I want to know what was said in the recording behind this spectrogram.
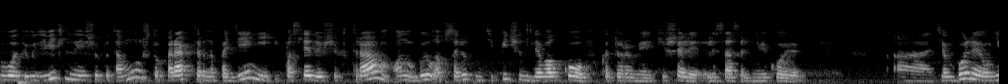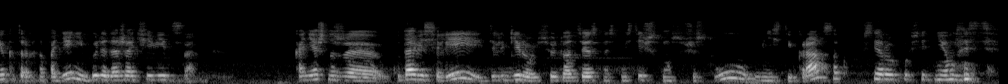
Вот, и удивительно еще потому, что характер нападений и последующих травм, он был абсолютно типичен для волков, которыми кишели леса Средневековья. А, тем более у некоторых нападений были даже очевидцы. Конечно же, куда веселее делегировать всю эту ответственность мистическому существу, внести красок в серую повседневность.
